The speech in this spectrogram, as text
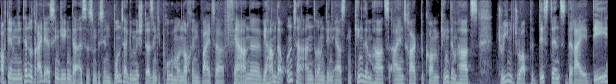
Auf dem Nintendo 3DS hingegen, da ist es ein bisschen bunter gemischt, da sind die Pokémon noch in weiter Ferne. Wir haben da unter anderem den ersten Kingdom Hearts Eintrag bekommen, Kingdom Hearts Dream Drop Distance 3D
